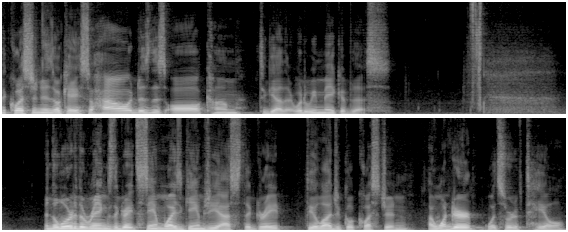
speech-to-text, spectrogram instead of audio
the question is okay, so how does this all come together? What do we make of this? In The Lord of the Rings, the great Samwise Gamgee asks the great theological question I wonder what sort of tale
